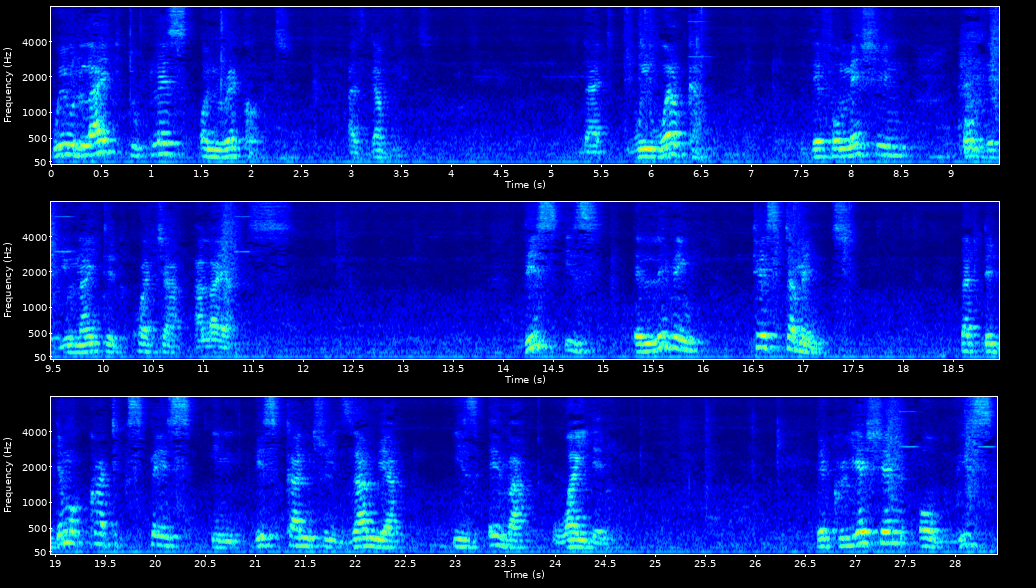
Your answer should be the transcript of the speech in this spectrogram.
We would like to place on record as government that we welcome the formation of the United Kwacha Alliance. This is a living testament that the democratic space in this country, Zambia, is ever widening. The creation of this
